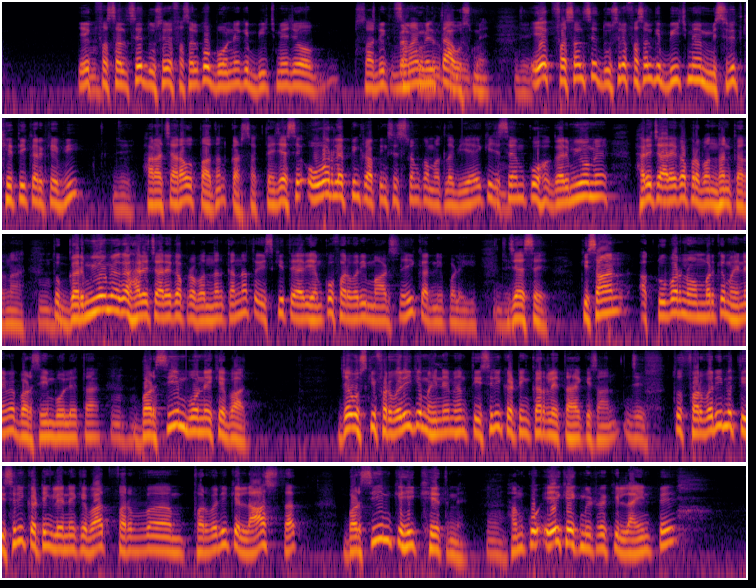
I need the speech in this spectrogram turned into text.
एक फ़सल से दूसरे फ़सल को बोने के बीच में जो रिक्त समय मिलता है उसमें एक फ़सल से दूसरे फ़सल के बीच में हम मिश्रित खेती करके भी हरा चारा उत्पादन कर सकते हैं। जैसे ओवरलैपिंग क्रॉपिंग सिस्टम का मतलब यह है कि जैसे हमको गर्मियों में हरे चारे का प्रबंधन करना है तो गर्मियों में अगर हरे चारे का प्रबंधन करना तो इसकी तैयारी हमको फरवरी मार्च से ही करनी पड़ेगी। जैसे किसान अक्टूबर नवंबर के महीने में बरसीम बो लेता है। बरसीम बोने के बाद जब उसकी फरवरी के महीने में हम तीसरी कटिंग कर लेता है किसान जी। तो फरवरी में तीसरी कटिंग लेने के बाद फरवरी के लास्ट तक बरसीम के ही खेत में हमको एक एक मीटर की लाइन पे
